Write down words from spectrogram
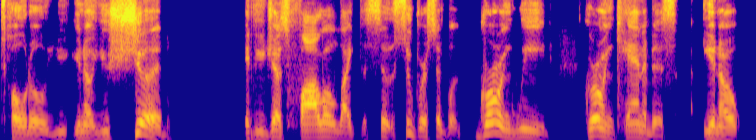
total. You, you know, you should, if you just follow like the super simple growing weed, growing cannabis, you know,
